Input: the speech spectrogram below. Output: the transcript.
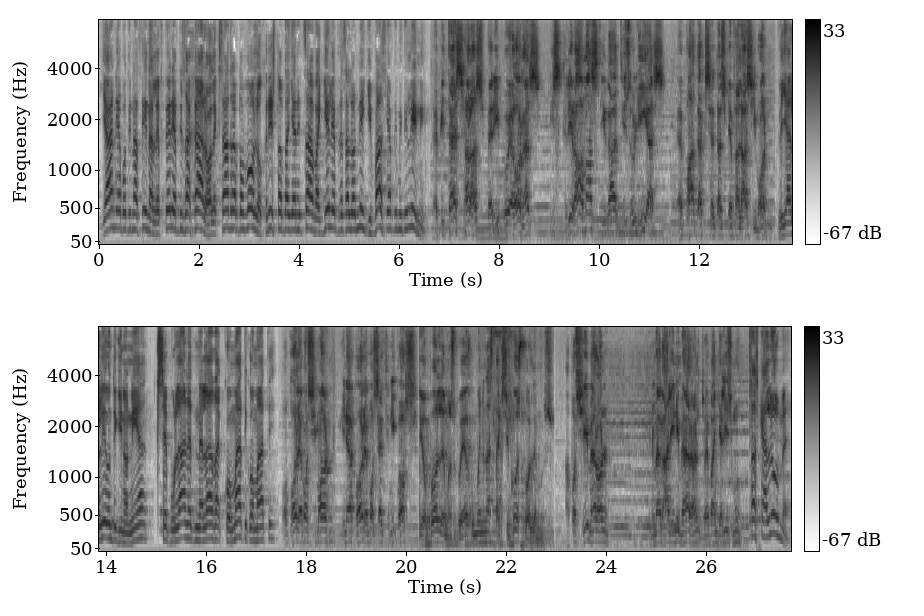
Γιάννη από την Αθήνα, Λευτέρη από τη Ζαχάρο, Αλεξάνδρα από τον Βόλο, Χρήστο από τα Γιαννιτσά, Βαγγέλη από τη Θεσσαλονίκη, Βάσια από τη Μυτιλίνη. Επί τέσσαρας περίπου αιώνας η σκληρά μάστιγα της δουλείας επάνταξε τα σκεφαλάς ημών. Διαλύουν την κοινωνία, ξεπουλάνε την Ελλάδα κομμάτι-κομμάτι. Ο πόλεμος ημών είναι πόλεμος εθνικός. Ο πόλεμος που έχουμε είναι ένας ταξικός πόλεμος. Από σήμερον την μεγάλη ημέρα του Ευαγγελισμού Σας καλούμε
